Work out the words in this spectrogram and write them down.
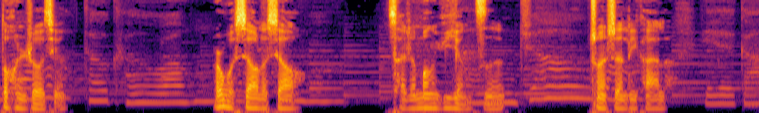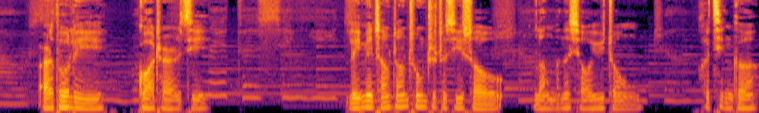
都很热情。而我笑了笑，踩着梦雨影子，转身离开了。耳朵里挂着耳机，里面常常充斥着几首冷门的小语种和情歌。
